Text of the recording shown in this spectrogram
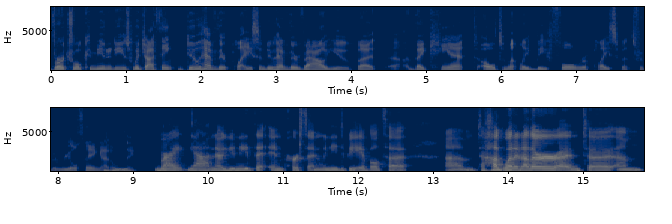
virtual communities which i think do have their place and do have their value but uh, they can't ultimately be full replacements for the real thing i don't mm-hmm. think right yeah no you need the in person we need to be able to um, to hug one another and to um,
